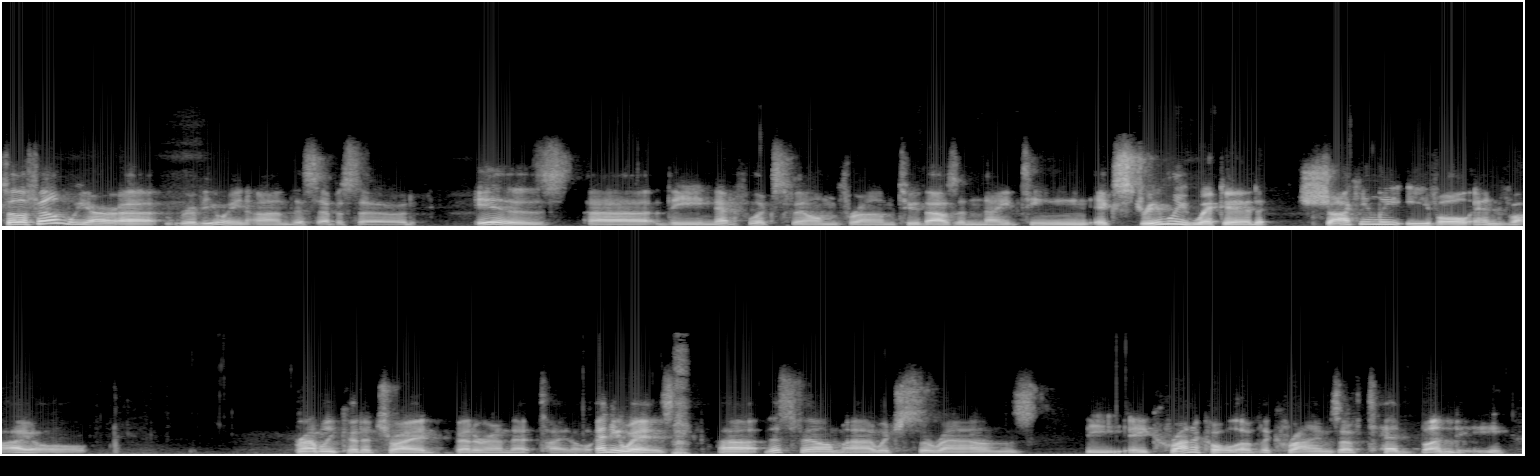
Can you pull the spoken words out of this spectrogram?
So the film we are uh, reviewing on this episode is uh, the Netflix film from 2019, Extremely Wicked, Shockingly Evil, and Vile. Probably could have tried better on that title. Anyways, uh, this film, uh, which surrounds the a chronicle of the crimes of Ted Bundy.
